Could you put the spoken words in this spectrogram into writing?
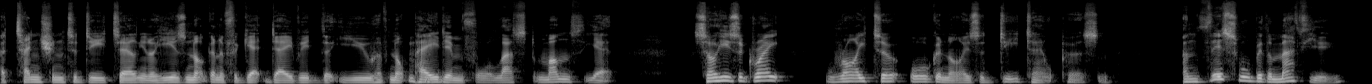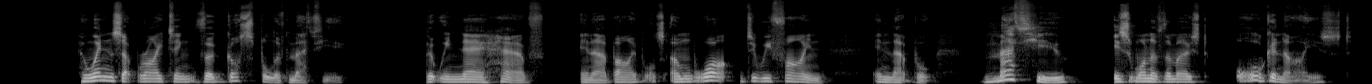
attention to detail. You know, he is not going to forget, David, that you have not paid him for last month yet. So he's a great writer, organizer, detail person. And this will be the Matthew who ends up writing the Gospel of Matthew that we now have in our Bibles. And what do we find in that book? Matthew is one of the most organized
